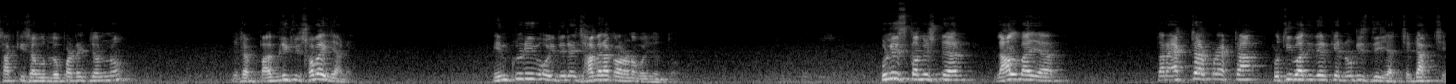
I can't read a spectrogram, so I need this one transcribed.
সাক্ষী সাবুদ লোপাটের জন্য, যেটা পাবলিকলি সবাই জানে ইনক্লুডিং ওই দিনে ঝামেলা করানো পর্যন্ত। পুলিশ কমিশনার লালবাজার, তারা একটার পর একটা প্রতিবাদীদেরকে নোটিশ দিয়ে যাচ্ছে, ডাকছে।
